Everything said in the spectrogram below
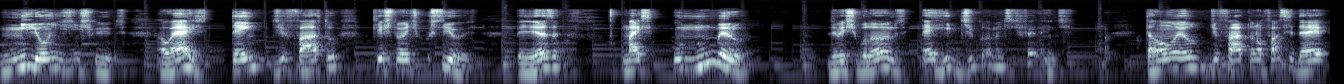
milhões de inscritos. A UERJ tem, de fato, questões discursivas. Beleza? Mas o número de vestibulandos é ridiculamente diferente. Então eu, de fato, não faço ideia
